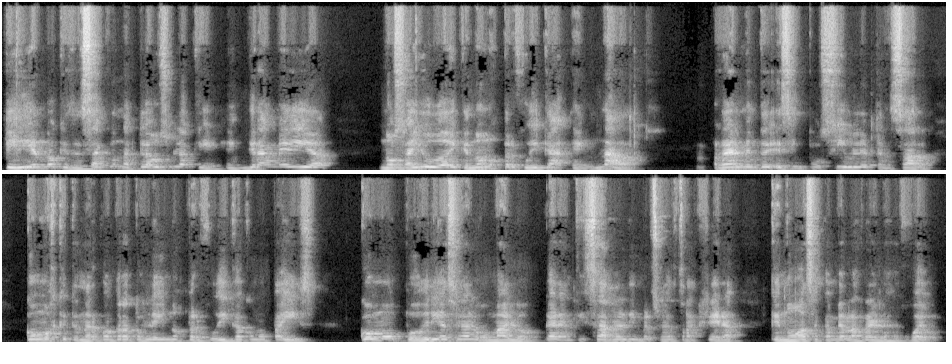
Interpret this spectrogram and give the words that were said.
pidiendo que se saque una cláusula que en gran medida nos ayuda y que no nos perjudica en nada? Realmente es imposible pensar cómo es que tener contratos ley nos perjudica como país. ¿cómo podría ser algo malo garantizarle a la inversión extranjera que no vas a cambiar las reglas del juego?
